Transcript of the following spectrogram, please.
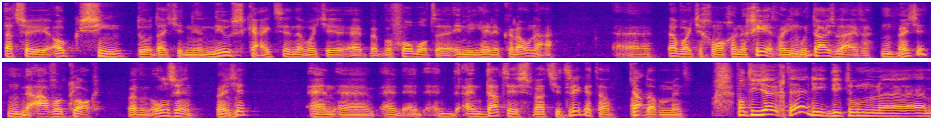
Dat zul je ook zien doordat je naar nieuws kijkt. En dan word je eh, bijvoorbeeld eh, in die hele corona. eh dan word je gewoon genegeerd, want je Mhm. moet thuis blijven. Weet je? De avondklok, wat een onzin. Weet Mhm. je? En, en, en, en, dat is wat je triggert dan Ja. op dat moment. Want die jeugd, hè, die, die toen eh, ehm,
